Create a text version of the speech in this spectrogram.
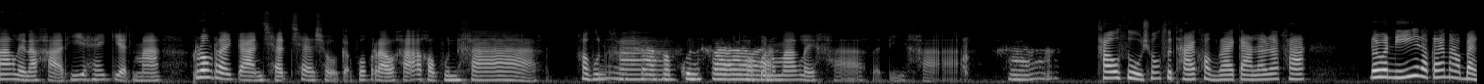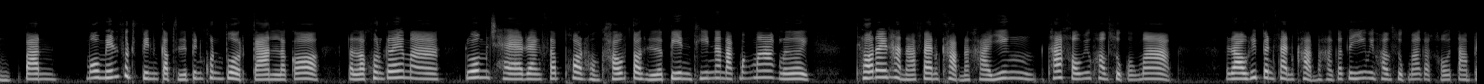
มาก ๆ เลยนะคะ ที่ให้เกียรติมาร่วมรายการแชทแชร์โชว์กับพวกเราค่ะ ขอบคุณค่ะ ขอบคุณค่ะ ขอบคุณค่ะ ขอบคุณมากๆเลยค่ะ สวัสดีค่ะ ค่ะ เข้าสู่ช่วงสุดท้ายของรายการแล้วนะคะ โดยวันนี้เราก็ได้มาแบ่งปัน moment สุดฟินกับศิลปินคนโปรดกัน แล้วก็แต่ละคนก็ได้มาร่วมแชร์แรง support ของเขาต่อศิลปินที่น่ารักมาก ๆ เลย เพราะในฐานะแฟนคลับนะคะ ยิ่งถ้าเขามีความสุขมากๆ เราที่เป็นแฟนคลับนะคะ ก็จะยิ่งมีความสุขมากกับเขาตามไป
